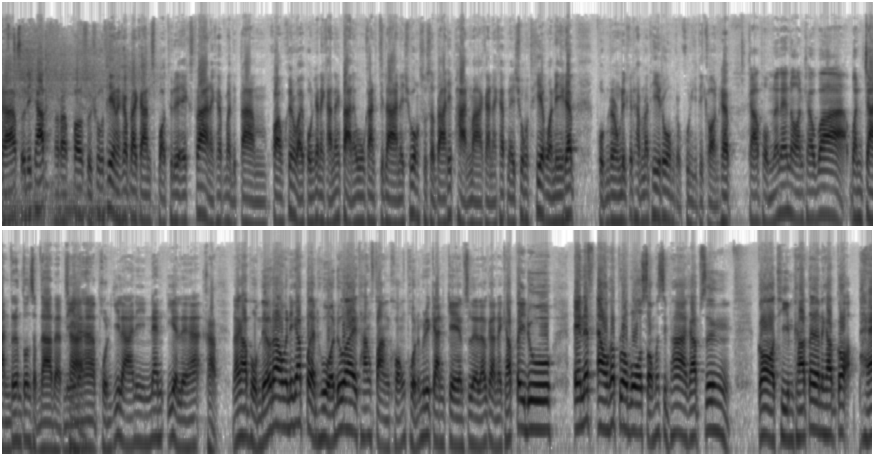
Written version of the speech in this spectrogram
ครับ สวัสดีครับต้อนรับเข้าสู่ช่วงเที่ยงนะครับ รายการ Sport Today Extra นะครับ มาติดตามความเคลื่อนไหวผลการแข่งขันต่างๆ ในวงการกีฬาในช่วงสุดสัปดาห์ที่ผ่านมากันนะครับ ในช่วงเที่ยงวันนี้ครับ ผมดำรงฤทธิ์ก็ทำหน้าที่ร่วมกับคุณกิติกรครับ ครับผมและแน่นอนครับว่าวันจันทร์เริ่มต้นสัปดาห์แบบนี้ใช่นะฮะ ผลกีฬานี่แน่นเอียดเลยฮะ ครับ นะครับผม เดี๋ยวเราวันนี้ครับเปิดหัวด้วยทางฝั่งของผลอเมริกันเกมส์เลยแล้วกันนะครับ ไปดู NFL ครับ Pro Bowl 2015 ครับ ซึ่งก็ทีมคาร์เตอร์นะครับก็แพ้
